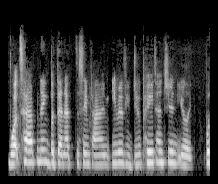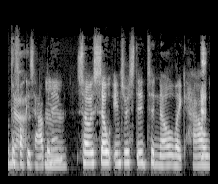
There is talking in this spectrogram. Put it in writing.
what's happening. But then at the same time, even if you do pay attention, you're like, "What the Yeah. fuck is happening?" Mm. So I was so interested to know like how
